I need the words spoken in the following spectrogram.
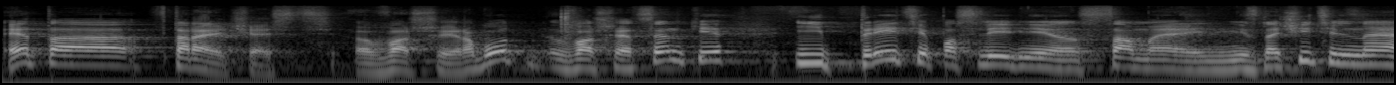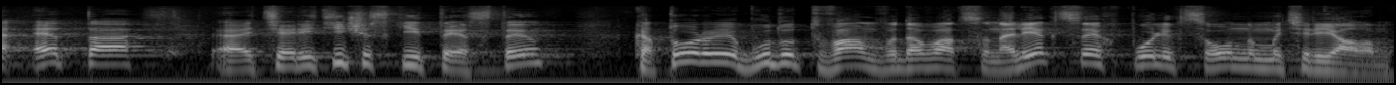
Это вторая часть вашей работы, вашей оценки. И третья, последняя, самая незначительная, это э, теоретические тесты, которые будут вам выдаваться на лекциях по лекционным материалам.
